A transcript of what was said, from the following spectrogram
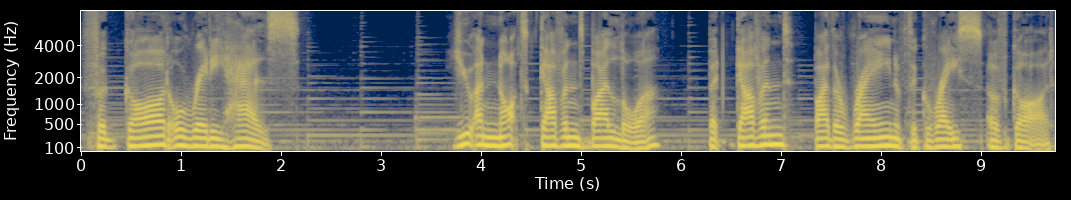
for God already has. You are not governed by law, but governed by the reign of the grace of God.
